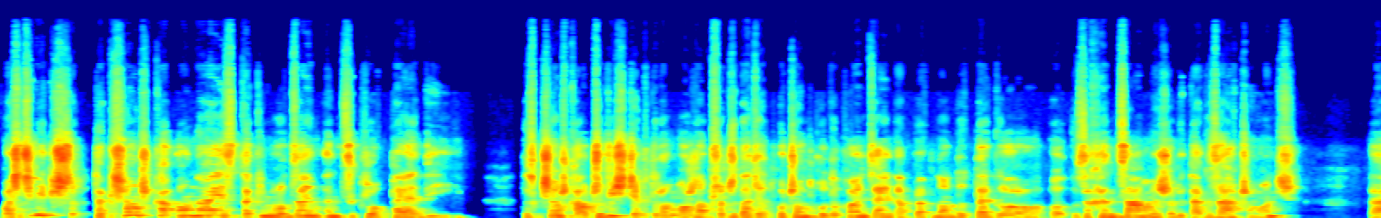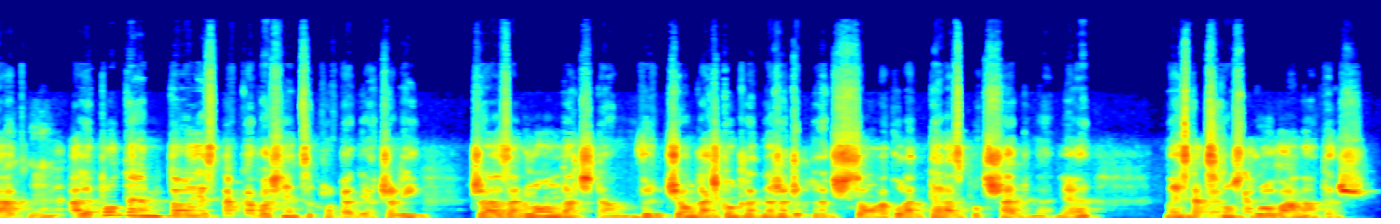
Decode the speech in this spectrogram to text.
Właściwie ta książka, ona jest takim rodzajem encyklopedii. To jest książka oczywiście, którą można przeczytać od początku do końca i na pewno do tego zachęcamy, żeby tak zacząć, tak? Ale potem to jest taka właśnie encyklopedia, czyli trzeba zaglądać tam, wyciągać konkretne rzeczy, które ci są akurat teraz potrzebne, nie? No jest tak Tak, skonstruowana też.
